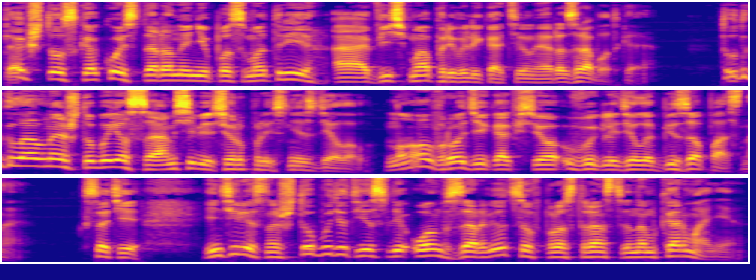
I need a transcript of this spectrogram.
Так что с какой стороны не посмотри, а весьма привлекательная разработка. Тут главное, чтобы я сам себе сюрприз не сделал. Но вроде как все выглядело безопасно. Кстати, интересно, что будет, если он взорвется в пространственном кармане?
